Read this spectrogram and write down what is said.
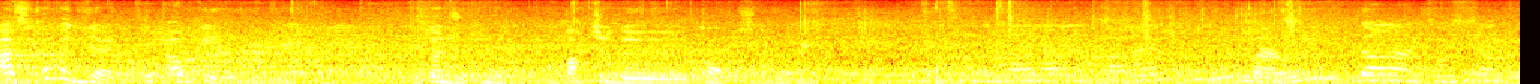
Ah, c'est trompé direct. Ah, ok. Et toi, du coup, à partir de quand c'est trompé? Bah oui, dans l'intention de,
